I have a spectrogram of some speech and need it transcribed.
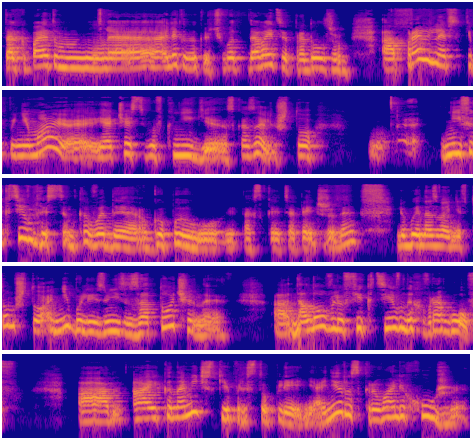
Так, поэтому, э, Олег Яковлевич, вот давайте продолжим. А правильно я все-таки понимаю, и отчасти вы в книге сказали, что э, неэффективность НКВД, ГПУ, и, так сказать, опять же, да, любые названия в том, что они были, извините, заточены а, на ловлю фиктивных врагов – а, а экономические преступления они раскрывали хуже.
